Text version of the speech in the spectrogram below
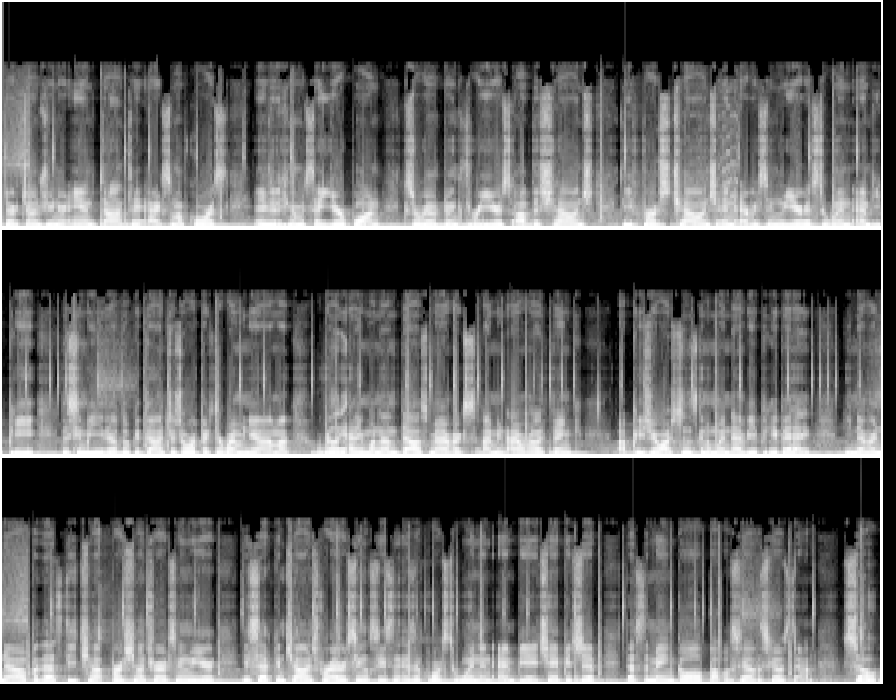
Derrick Jones Jr., and Dante Exum, of course. And you did hear me say year one, because we're going to be doing three years of this challenge. The first challenge in every single year is to win MVP. This can be either Luka Doncic or Victor Wembanyama, really anyone on the Dallas Mavericks. I mean, I don't really think uh, PJ Washington's going to win MVP, but hey, you never know. But that's the ch first challenge for every single year. The second challenge for every single season is, of course, to win an NBA championship. That's the main goal, but we'll see how this goes down. So,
